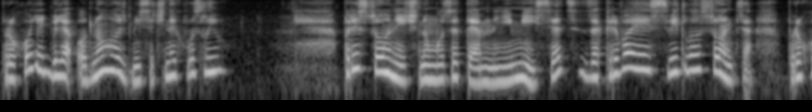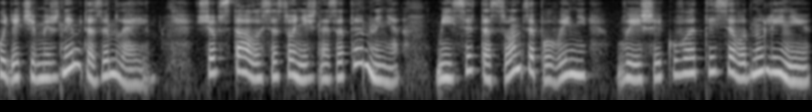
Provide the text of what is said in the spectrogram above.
проходять біля одного з місячних вузлів. При сонячному затемненні місяць закриває світло сонця, проходячи між ним та землею. Щоб сталося сонячне затемнення, місяць та сонце повинні вишикуватися в одну лінію,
